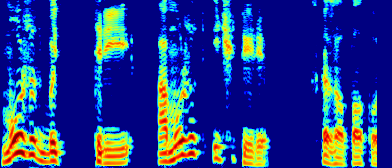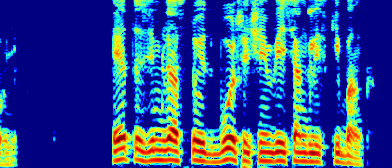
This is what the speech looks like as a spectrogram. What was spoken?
Может быть, три, а может и четыре, сказал полковник. Эта земля стоит больше, чем весь английский банк.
